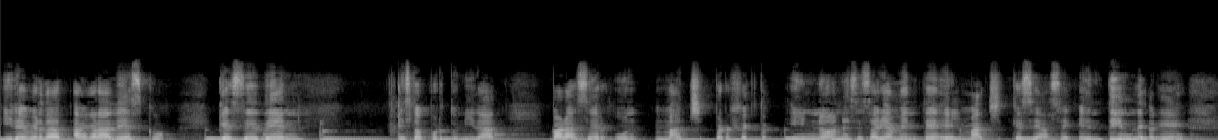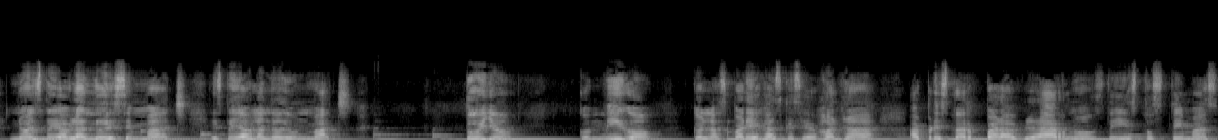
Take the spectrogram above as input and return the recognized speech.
Y de verdad agradezco que se den esta oportunidad para hacer un match perfecto. Y no necesariamente el match que se hace en Tinder, ¿eh? No estoy hablando de ese match, estoy hablando de un match tuyo, conmigo, con las parejas que se van a, a prestar para hablarnos de estos temas,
